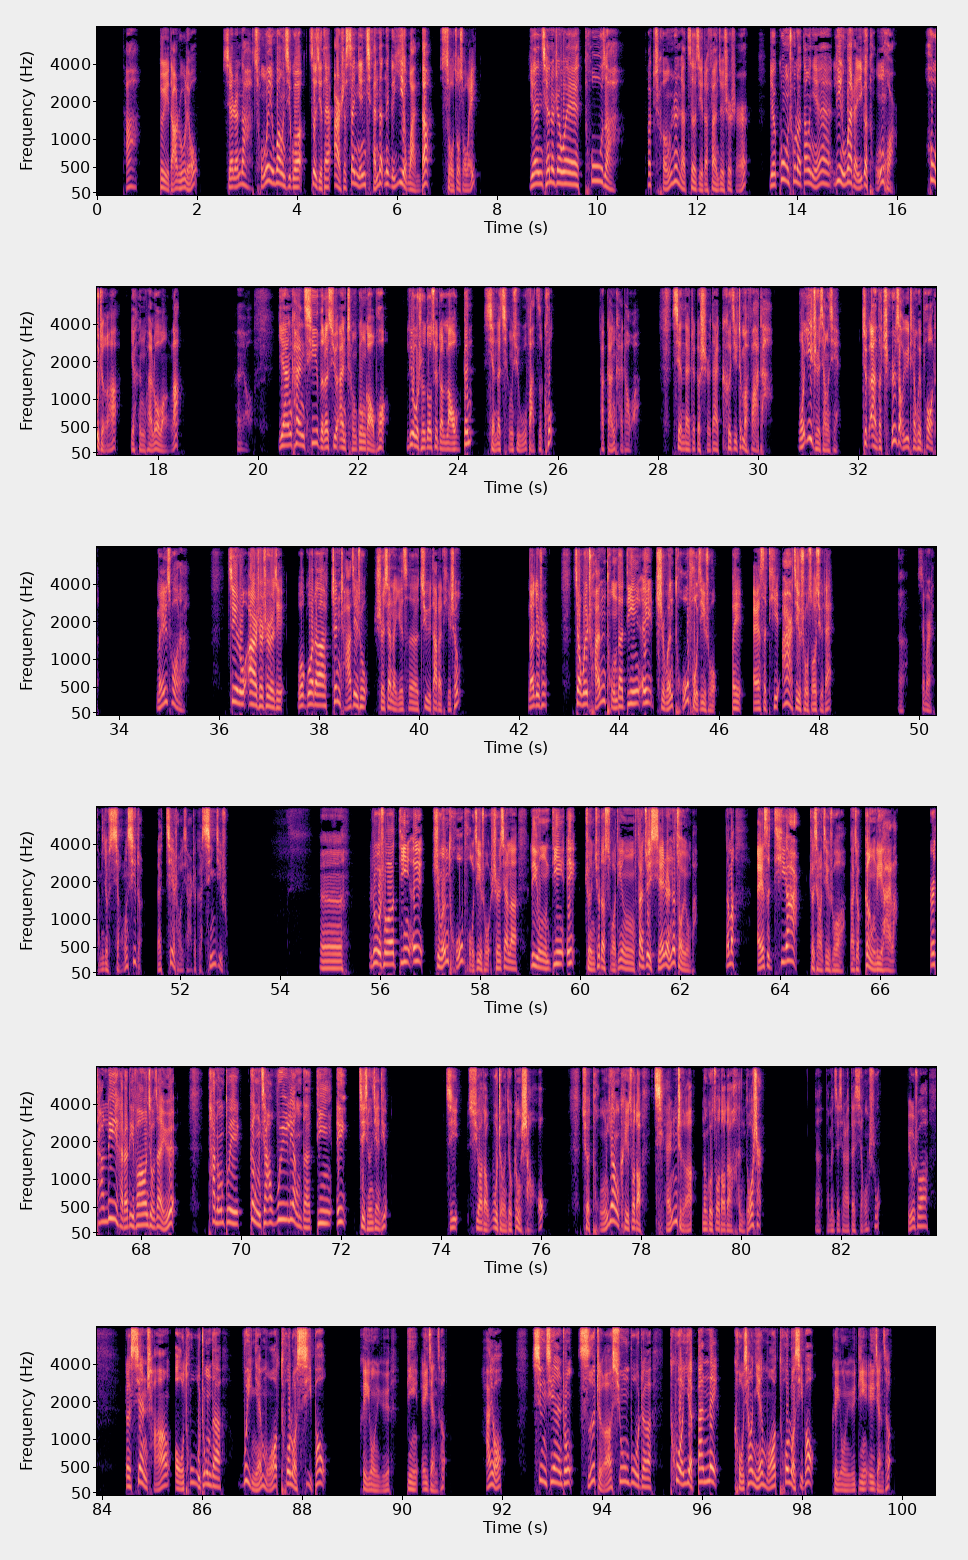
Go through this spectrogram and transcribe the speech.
他对答如流。显然呢，从未忘记过自己在二十三年前的那个夜晚的所作所为。眼前的这位秃子，他承认了自己的犯罪事实，也供出了当年另外的一个同伙，后者也很快落网了。哎呦，眼看妻子的血案成功告破，六十多岁的老根显得情绪无法自控，他感慨道：“啊，现在这个时代科技这么发达，我一直相信。”这个案子迟早一天会破的，没错的。进入二十世纪，我国的侦查技术实现了一次巨大的提升，那就是较为传统的 DNA 指纹图谱技术被 STR 技术所取代。啊，下面咱们就详细的来介绍一下这个新技术。嗯，如果说 DNA 指纹图谱技术实现了利用 DNA。准确的锁定犯罪嫌疑人的作用吧。那么，STR 这项技术那就更厉害了。而它厉害的地方就在于，它能对更加微量的 DNA 进行鉴定，即需要的物证就更少，却同样可以做到前者能够做到的很多事儿。那咱们接下来再详说，比如说，这现场呕吐物中的胃黏膜脱落细胞，可以用于。DNA 检测，还有性侵案中死者胸部的唾液斑内口腔黏膜脱落细胞可以用于 DNA 检测，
